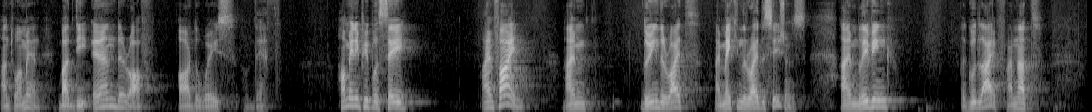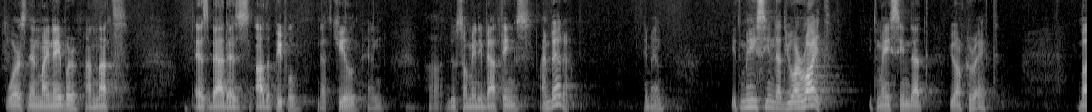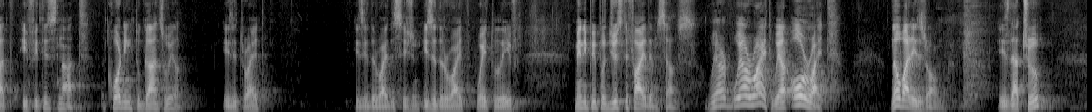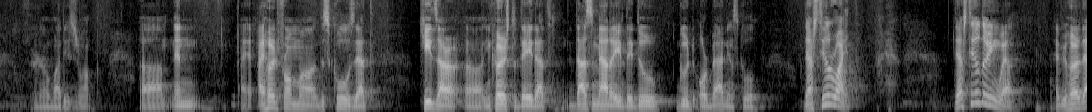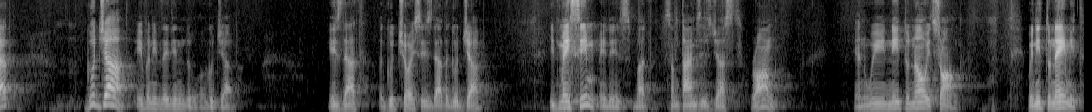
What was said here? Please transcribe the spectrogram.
unto a man, but the end thereof are the ways of death. How many people say, I'm fine, I'm doing the right, I'm making the right decisions, I'm living a good life, I'm not worse than my neighbor, I'm not as bad as other people that kill and uh, do so many bad things, I'm better. Amen. It may seem that you are right, it may seem that you are correct. But if it is not according to God's will, is it right? Is it the right decision? Is it the right way to live? Many people justify themselves. We are, we are right. We are all right. Nobody is wrong. Is that true? No, Nobody is wrong. Um, and I, I, heard from uh, the schools that kids are uh, encouraged today that it doesn't matter if they do good or bad in school, they are still right. they are still doing well. Have you heard that? Good job, even if they didn't do a good job. Is that a good choice? Is that a good job? It may seem it is, but sometimes it's just wrong. And we need to know it's wrong. We need to name it.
